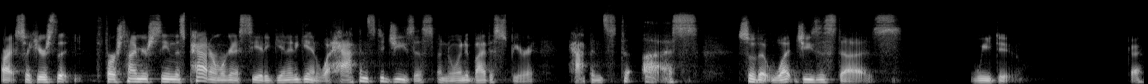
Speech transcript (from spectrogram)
All right, so here's the first time you're seeing this pattern. We're going to see it again and again. What happens to Jesus, anointed by the Spirit, happens to us, so that what Jesus does we do. Okay?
